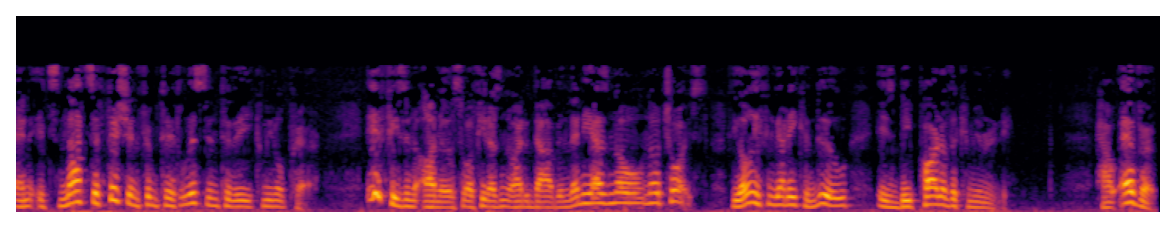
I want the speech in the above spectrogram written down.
and it's not sufficient for him to listen to the communal prayer. If he's an anus or if he doesn't know how to daven, then he has no no choice. The only thing that he can do is be part of the community. However,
